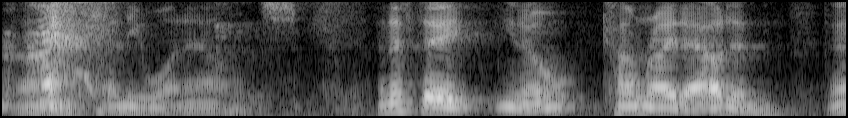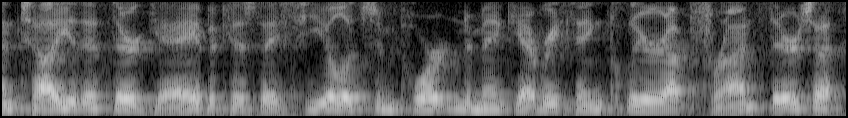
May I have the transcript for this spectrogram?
um, anyone else. And if they, you know, come right out and and tell you that they're gay because they feel it's important to make everything clear up front. There's a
